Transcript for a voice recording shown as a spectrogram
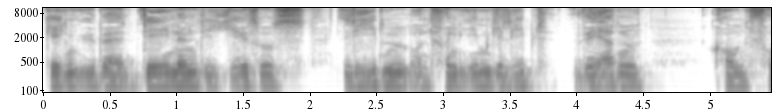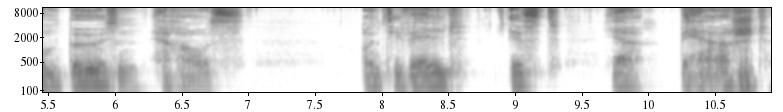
gegenüber denen, die Jesus lieben und von ihm geliebt werden, kommt vom Bösen heraus. Und die Welt ist ja beherrscht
